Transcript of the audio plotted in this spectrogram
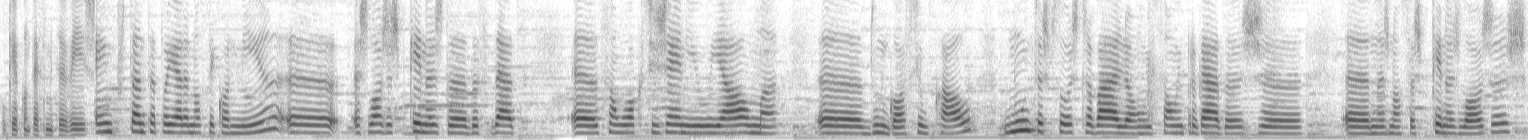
o que acontece muita vez. É importante apoiar a nossa economia. Uh, as lojas pequenas da, da cidade uh, são o oxigênio e a alma uh, do negócio local. Muitas pessoas trabalham e são empregadas nas nossas pequenas lojas.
